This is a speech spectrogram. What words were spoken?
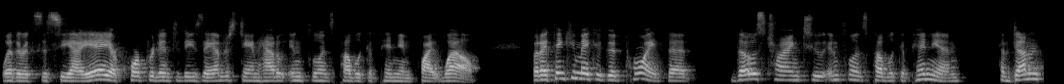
whether it's the CIA or corporate entities, they understand how to influence public opinion quite well. But I think you make a good point that those trying to influence public opinion have done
